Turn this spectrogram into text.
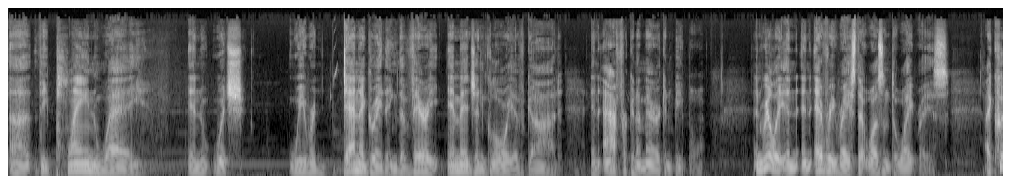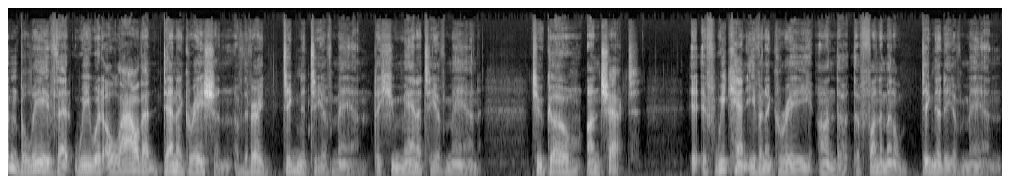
uh, the plain way in which we were denigrating the very image and glory of God in African American people, and really in, in every race that wasn't the white race. I couldn't believe that we would allow that denigration of the very dignity of man, the humanity of man, to go unchecked. If we can't even agree on the, the fundamental dignity of man,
